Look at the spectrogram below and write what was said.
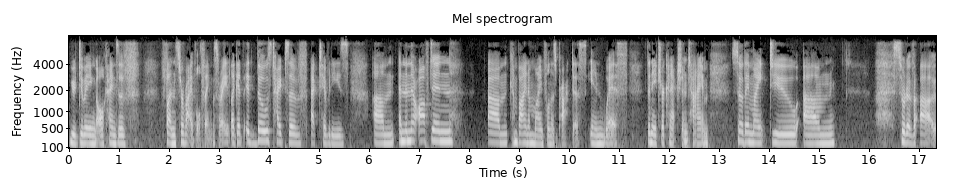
you're doing all kinds of fun survival things, right? Like it, it, those types of activities, um, and then they're often um, combine a mindfulness practice in with the nature connection time. So they might do um, sort of uh,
